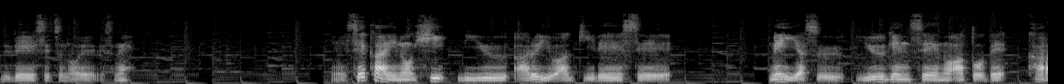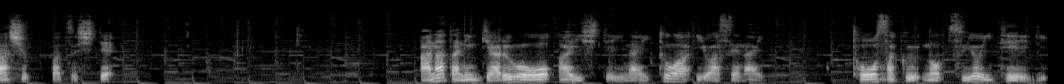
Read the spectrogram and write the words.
礼節の礼ですね。世界の非理由あるいは儀礼性、メイヤス有限性の後でから出発して、あなたにギャル王を愛していないとは言わせない。盗作の強い定義。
